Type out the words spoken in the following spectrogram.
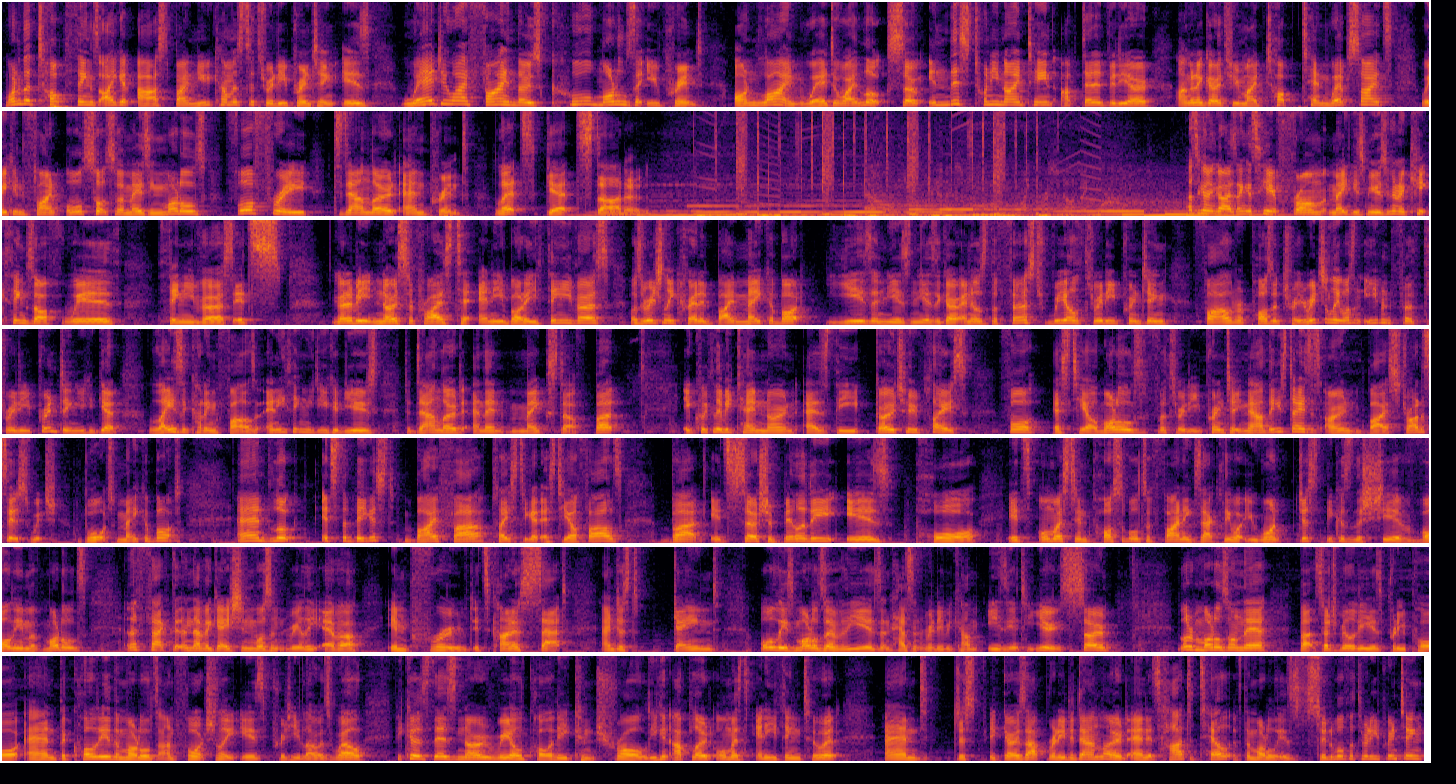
One of the top things I get asked by newcomers to 3D printing is where do I find those cool models that you print online? Where do I look? So, in this 2019 updated video, I'm going to go through my top 10 websites where you can find all sorts of amazing models for free to download and print. Let's get started. How's it going, guys? Angus here from Maker's Muse. We're going to kick things off with Thingiverse. It's going to be no surprise to anybody. Thingiverse was originally created by MakerBot years and years and years ago, and it was the first real 3D printing file repository. Originally, it wasn't even for 3D printing. You could get laser cutting files and anything you could use to download and then make stuff. But it quickly became known as the go to place for STL models for 3D printing. Now, these days it's owned by Stratasys, which bought MakerBot. And look, it's the biggest by far place to get STL files, but its searchability is poor. It's almost impossible to find exactly what you want just because of the sheer volume of models and the fact that the navigation wasn't really ever improved. It's kind of sat and just gained all these models over the years and hasn't really become easier to use. So, a lot of models on there, but searchability is pretty poor, and the quality of the models, unfortunately, is pretty low as well because there's no real quality control. You can upload almost anything to it, and just it goes up ready to download, and it's hard to tell if the model is suitable for 3D printing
